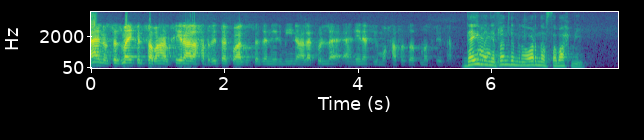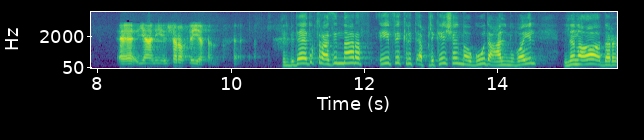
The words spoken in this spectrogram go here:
أهلا أستاذ مايكل صباح الخير على حضرتك وعلى الأستاذة نرمين على كل أهلنا في محافظات مصر يا فندم. دايما يا فندم منورنا في صباح مين؟ آه يعني شرف ليا يا فندم. في البداية دكتور عايزين نعرف إيه فكرة application موجود على الموبايل اللي أنا أقدر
